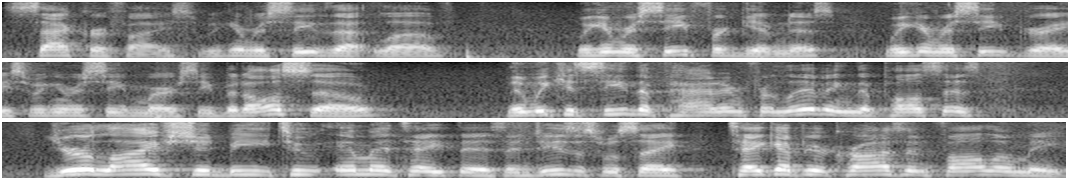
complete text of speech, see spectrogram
sacrifice. We can receive that love. We can receive forgiveness. We can receive grace. We can receive mercy. But also, then we can see the pattern for living that Paul says, your life should be to imitate this. And Jesus will say, Take up your cross and follow me.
